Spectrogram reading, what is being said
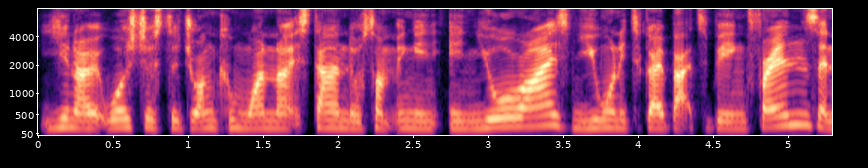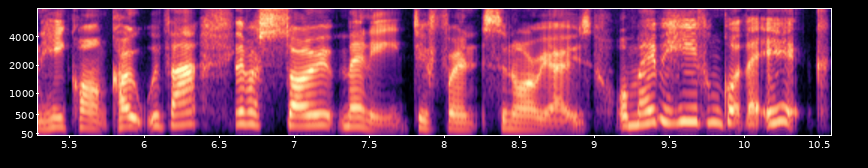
you know, it was just a drunken one night stand or something in, in your eyes, and you wanted to go back to being friends, and he can't cope with that. There are so many different scenarios. Or maybe he even got the ick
